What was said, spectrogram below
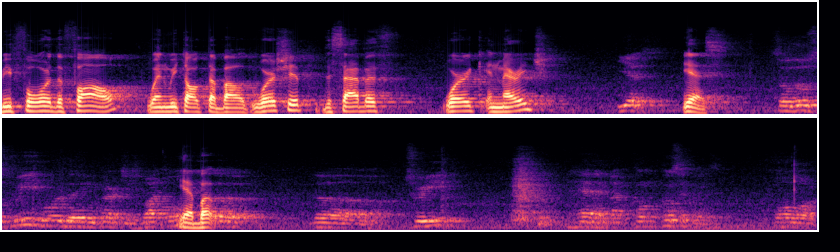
Before the fall, when we talked about worship, the Sabbath, work, and marriage, Yes. yes. So those three were the imperatives, but Yeah, but- the, the tree had a consequence, or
